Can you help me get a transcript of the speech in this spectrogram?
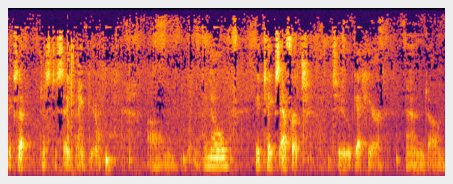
except just to say thank you. Um, I know it takes effort to get here, and um,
